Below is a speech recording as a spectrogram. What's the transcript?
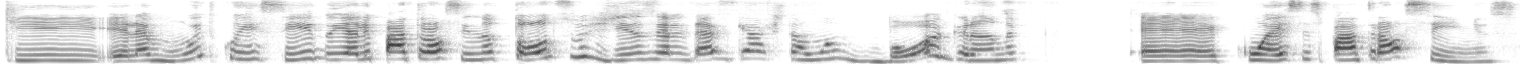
que ele é muito conhecido e ele patrocina todos os dias. Ele deve gastar uma boa grana é, com esses patrocínios.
